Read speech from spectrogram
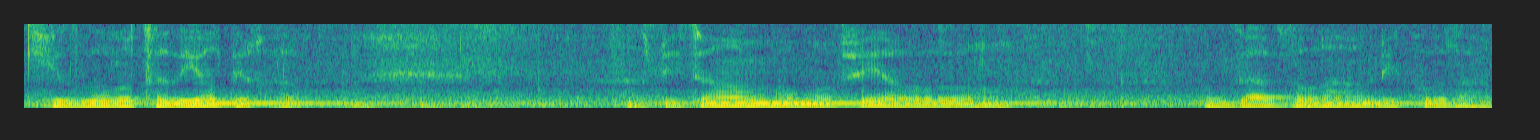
כאילו לא רוצה להיות בכלל. אז פתאום הוא מופיע, הוא, הוא גבוה מכולם.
